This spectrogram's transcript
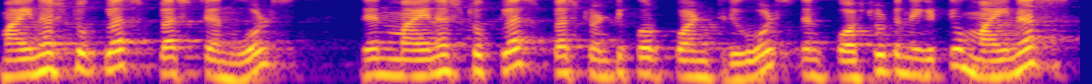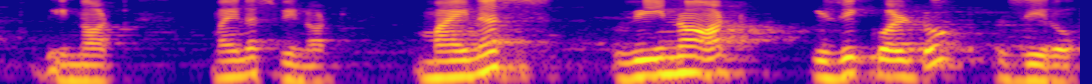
minus to plus plus 10 volts then minus to plus plus 24.3 volts then positive to negative minus v naught minus v naught minus v naught is equal to 0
